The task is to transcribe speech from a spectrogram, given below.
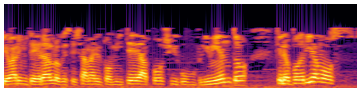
que van a integrar lo que se llama el Comité de Apoyo y Cumplimiento, que lo podríamos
